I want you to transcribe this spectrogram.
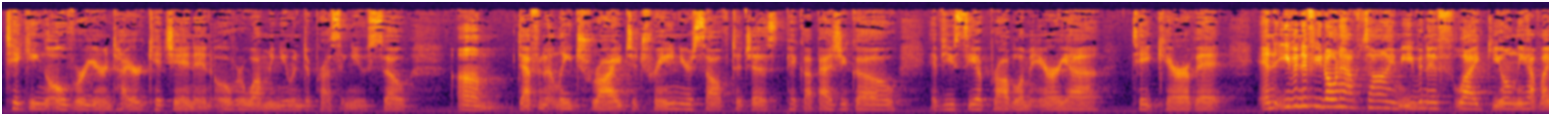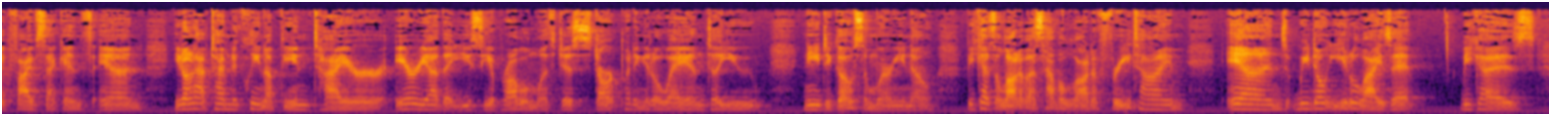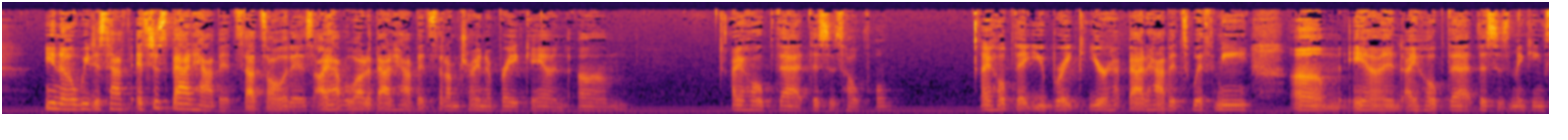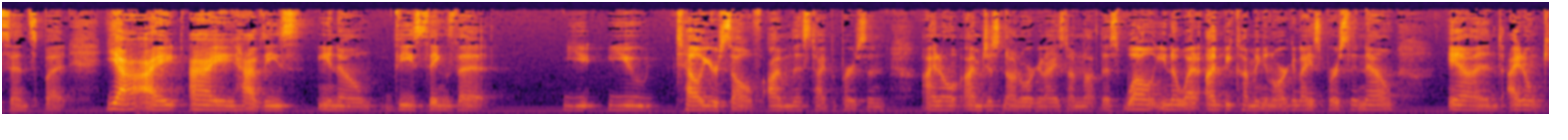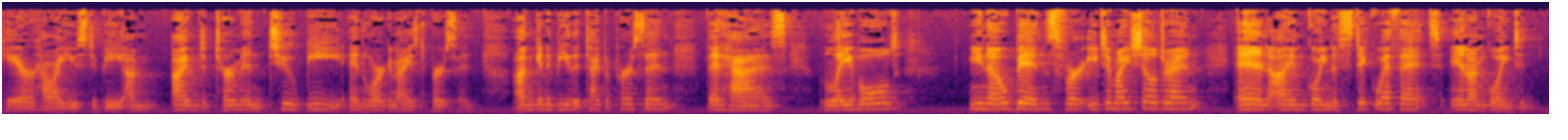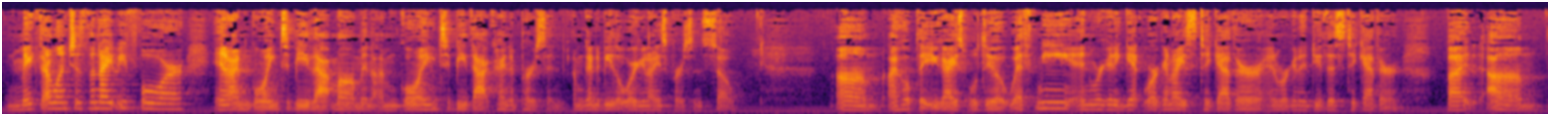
taking over your entire kitchen and overwhelming you and depressing you. So, um, definitely try to train yourself to just pick up as you go. If you see a problem area, take care of it. And even if you don't have time, even if like you only have like five seconds and you don't have time to clean up the entire area that you see a problem with, just start putting it away until you need to go somewhere, you know, because a lot of us have a lot of free time and we don't utilize it because you know, we just have it's just bad habits. That's all it is. I have a lot of bad habits that I'm trying to break and um I hope that this is helpful. I hope that you break your bad habits with me, um, and I hope that this is making sense. But yeah, I I have these you know these things that you you tell yourself I'm this type of person. I don't I'm just not organized. I'm not this. Well, you know what? I'm becoming an organized person now and I don't care how I used to be. I'm I'm determined to be an organized person. I'm going to be the type of person that has labeled, you know, bins for each of my children and I'm going to stick with it and I'm going to make their lunches the night before and I'm going to be that mom and I'm going to be that kind of person. I'm going to be the organized person. So um, I hope that you guys will do it with me and we're going to get organized together and we're going to do this together. But um,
